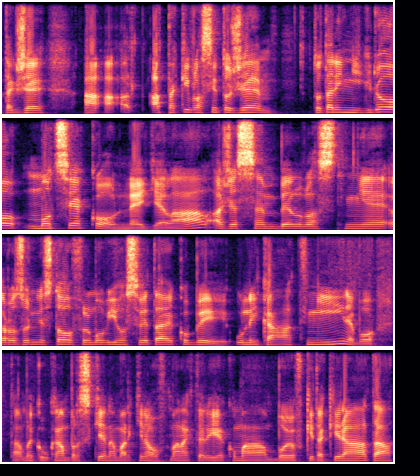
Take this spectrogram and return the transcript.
Takže a, a, a taky vlastně to, že to tady nikdo moc jako nedělal a že jsem byl vlastně rozhodně z toho filmového světa jakoby unikátní, nebo tamhle koukám prostě na Martina Hoffmana, který jako má bojovky taky rád a,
